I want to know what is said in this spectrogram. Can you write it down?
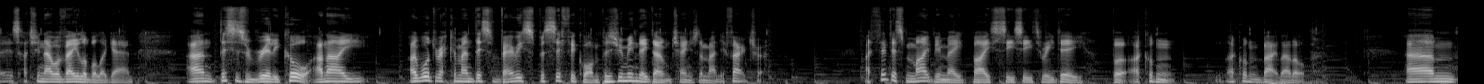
it's actually now available again. And this is really cool, and I I would recommend this very specific one, presuming they don't change the manufacturer. I think this might be made by CC3D, but I couldn't I couldn't back that up. Um,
